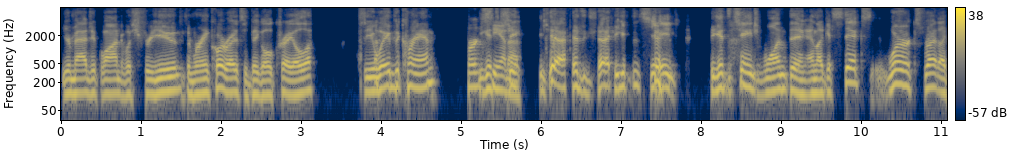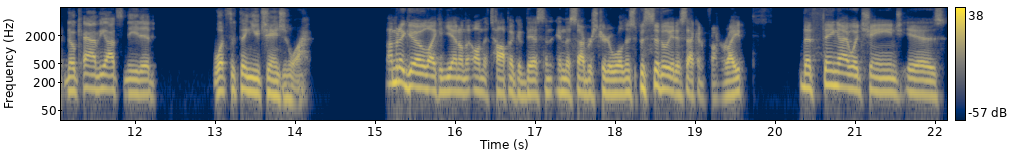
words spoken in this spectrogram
your magic wand, which for you, the Marine Corps, right? It's a big old Crayola. So you wave the crayon. Burnt sienna. Yeah, it's exactly. You get to change. you get to change one thing, and like it sticks, it works, right? Like no caveats needed. What's the thing you change and why? I'm going to go like again on the on the topic of this in, in the cybersecurity world, and specifically the second front, right? The thing I would change is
